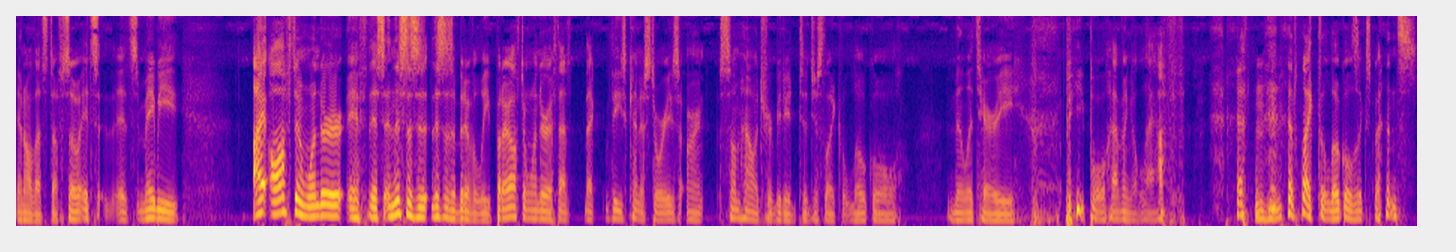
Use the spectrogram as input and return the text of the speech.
and all that stuff. So it's it's maybe. I often wonder if this, and this is a, this is a bit of a leap, but I often wonder if that that these kind of stories aren't somehow attributed to just like local military people having a laugh at, mm-hmm. at like the locals' expense.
